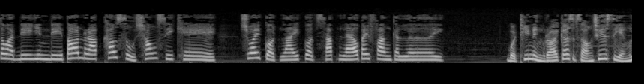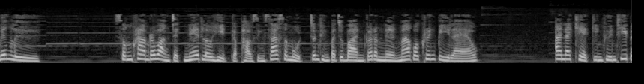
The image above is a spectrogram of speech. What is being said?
สวัสดียินดีต้อนรับเข้าสู่ช่อง CK ช่วยกดไลค์กดซับแล้วไปฟังกันเลย บทที่ 192 ชื่อเสียงเรื่องลือ สงครามระหว่างเจ็ดเนตรโลหิตกับเผ่าสิงซ่าสมุทรจนถึงปัจจุบันก็ดำเนินมากกว่าครึ่งปีแล้ว อาณาเขตกินพื้นที่ไป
